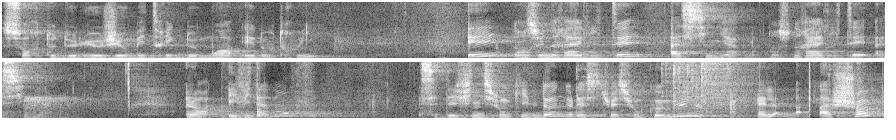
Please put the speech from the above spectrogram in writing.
sorte de lieu géométrique de moi et d'autrui, et dans une réalité assignable, dans une réalité assignable. Alors évidemment, cette définition qu'il donne de la situation commune, elle achoppe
